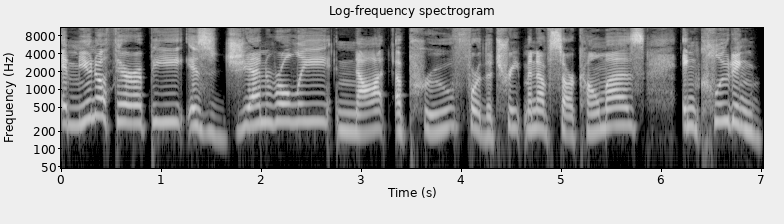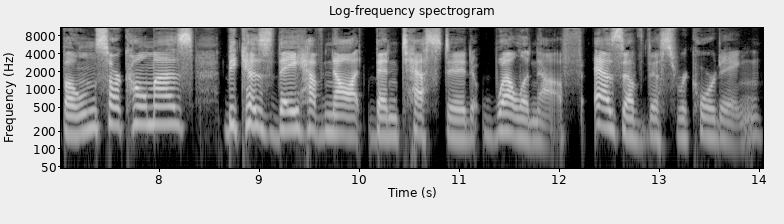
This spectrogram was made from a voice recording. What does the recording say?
Immunotherapy is generally not approved for the treatment of sarcomas, including bone sarcomas, because they have not been tested well enough as of this recording.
